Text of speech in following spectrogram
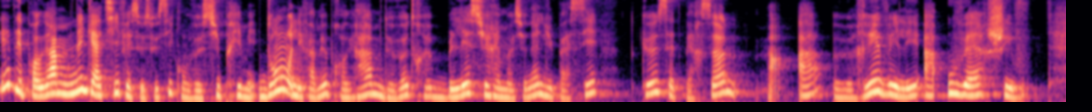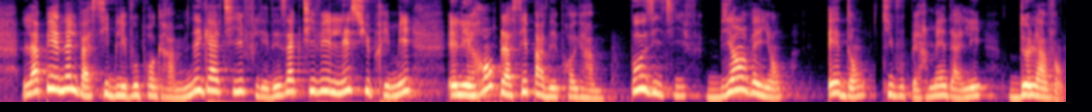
et des programmes négatifs, et c'est ceci qu'on veut supprimer, dont les fameux programmes de votre blessure émotionnelle du passé que cette personne a euh, révélé, a ouvert chez vous. La PNL va cibler vos programmes négatifs, les désactiver, les supprimer et les remplacer par des programmes positifs, bienveillants, aidants qui vous permet d'aller de l'avant.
